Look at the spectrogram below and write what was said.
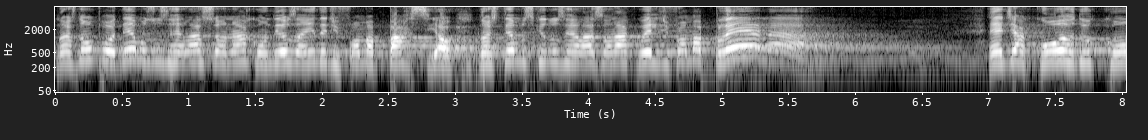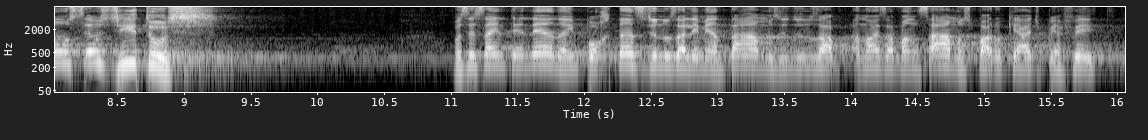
Nós não podemos nos relacionar com Deus ainda de forma parcial, nós temos que nos relacionar com Ele de forma plena, é de acordo com os seus ditos. Você está entendendo a importância de nos alimentarmos e de nós avançarmos para o que há de perfeito?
